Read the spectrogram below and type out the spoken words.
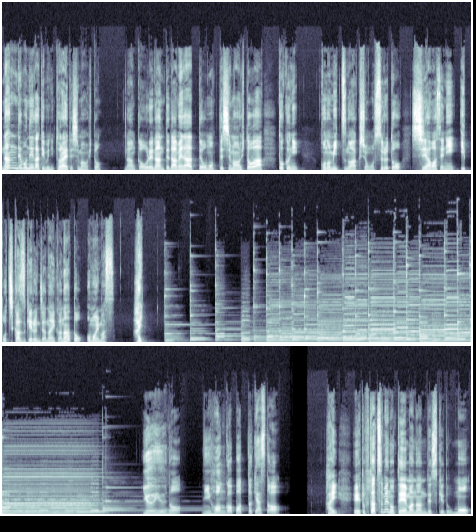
何でもネガティブに捉えてしまう人なんか俺なんてダメだって思ってしまう人は特にこの3つのアクションをすると幸せに一歩近づけるんじゃないかなと思います。はいゆうゆうの日本語ポッドキャストはい、えー、と2つ目のテーマなんですけども、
